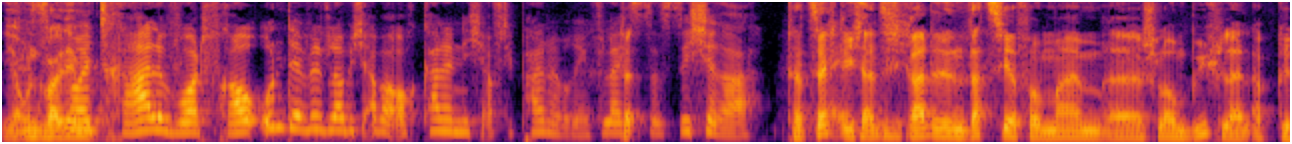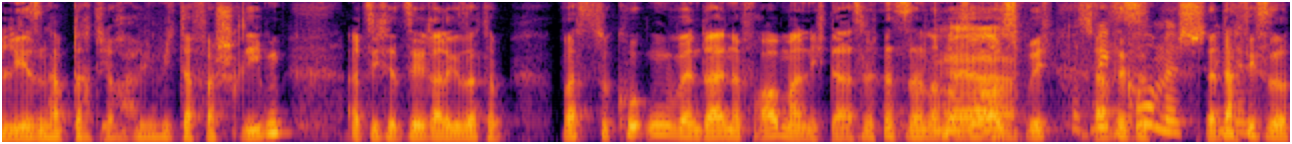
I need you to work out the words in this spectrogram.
Ja, und weil neutrale Wort Frau und der will, glaube ich, aber auch Kalle nicht auf die Palme bringen. Vielleicht ist das sicherer. Tatsächlich, als ich gerade den Satz hier von meinem äh, schlauen Büchlein abgelesen habe, dachte ich, oh, habe ich mich da verschrieben, als ich jetzt hier gerade gesagt habe, was zu gucken, wenn deine Frau mal nicht da ist, wenn das dann noch ja. so ausspricht. Das wird komisch. So, da dachte ich so,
